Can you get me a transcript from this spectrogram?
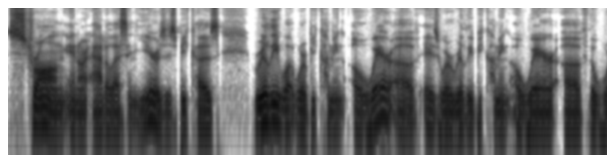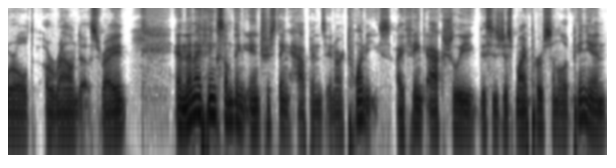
strong in our adolescent years, is because really what we're becoming aware of is we're really becoming aware of the world around us, right? And then I think something interesting happens in our 20s. I think actually, this is just my personal opinion,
